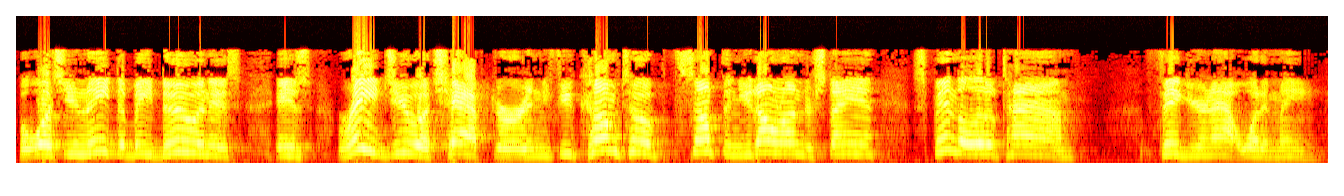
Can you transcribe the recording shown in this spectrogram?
But what you need to be doing is, is read you a chapter, and if you come to something you don't understand, spend a little time figuring out what it means.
